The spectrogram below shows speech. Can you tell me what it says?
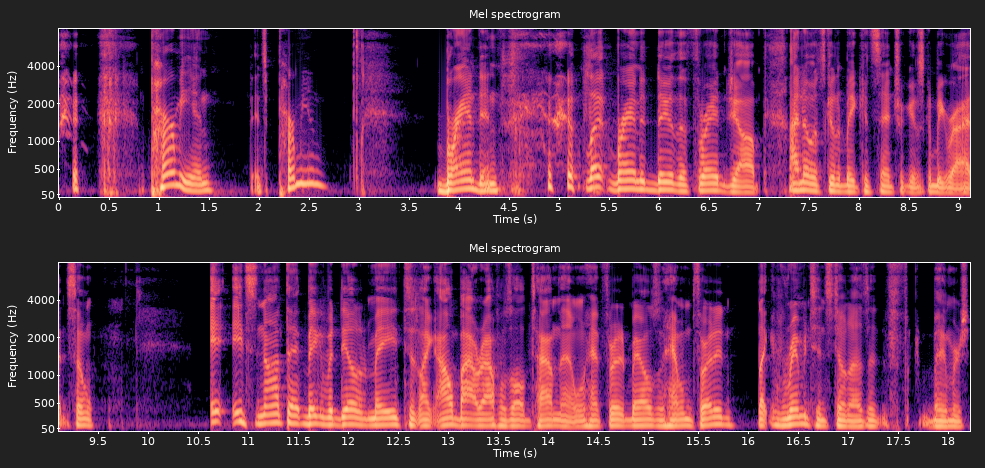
Permian, it's Permian. Brandon, let Brandon do the thread job. I know it's going to be concentric. It's going to be right. So it, it's not that big of a deal to me to like, I'll buy rifles all the time that won't have threaded barrels and have them threaded. Like Remington still does it, boomers.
